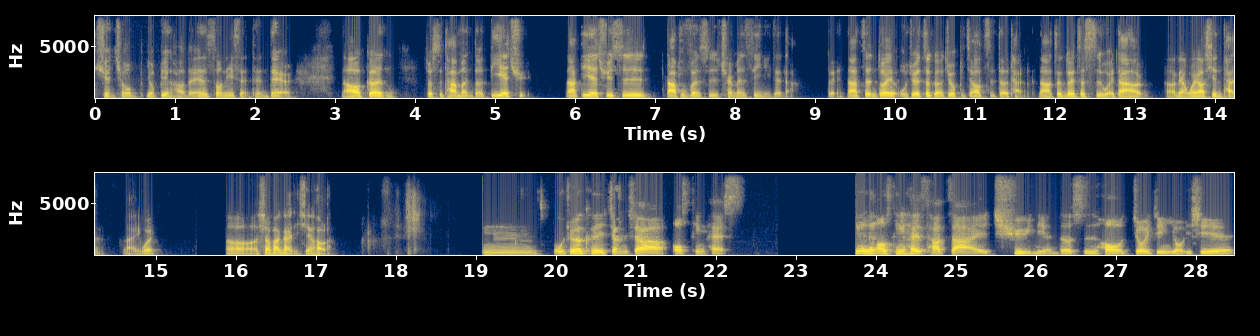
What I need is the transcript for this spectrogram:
选球有变好的 Anthony Santander，然后跟就是他们的 D.H，那 D.H 是大部分是 Truman c n y 在打，对，那针对我觉得这个就比较值得谈了。那针对这四位，大家呃两位要先谈哪一位？呃，小凡凯你先好了。嗯，我觉得可以讲一下 Austin Hayes，基本上 Austin Hayes 他在去年的时候就已经有一些，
